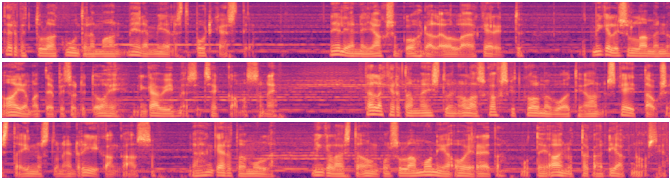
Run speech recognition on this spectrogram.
Tervetuloa kuuntelemaan meidän mielestä podcastia. Neljännen jakson kohdalle ollaan jo keritty, mutta mikäli sulla on mennyt aiemmat episodit ohi, niin käy ihmeessä tsekkaamassa ne. Tällä kertaa me istuin alas 23-vuotiaan skeittauksesta innostuneen Riikan kanssa, ja hän kertoi mulle, minkälaista on, kun sulla on monia oireita, mutta ei ainuttakaan diagnoosia.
